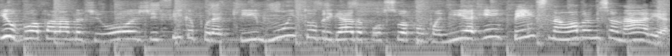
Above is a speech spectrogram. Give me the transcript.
E o Boa Palavra de hoje fica por aqui. Muito obrigada por sua companhia e pense na obra missionária.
